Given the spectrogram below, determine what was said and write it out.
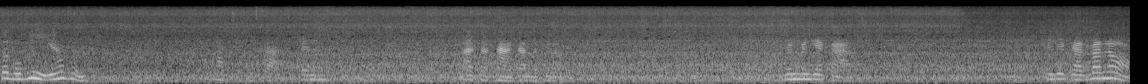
ต้นบักหมี่อยู่นะคุณเป็น อาจจะหากันนะพี่น้องเป็นบรรยากาศ บรรยากาศบ้านนอก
